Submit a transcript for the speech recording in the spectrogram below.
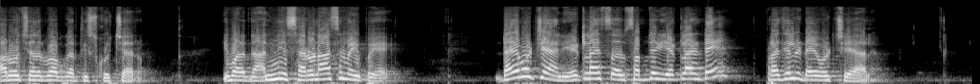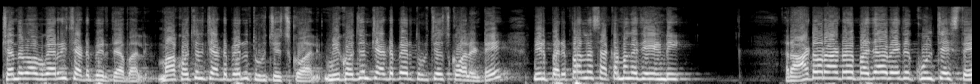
ఆ రోజు చంద్రబాబు గారు తీసుకొచ్చారు. ఇవాళ అన్నీ సర్వనాశనం అయిపోయాయి. డైవర్ట్ చేయాలి. ఎట్లా సబ్జెక్ట్ ఎట్లా అంటే ప్రజల్ని డైవర్ట్ చేయాలి. చంద్రబాబు గారికి చెడ్డ పేరు తేవాలి. మాకు వచ్చిన చెడ్డ పేరును తుడిచేసుకోవాలి మీకు వచ్చిన చెడ్డ పేరు తుడిచేసుకోవాలంటే మీరు పరిపాలన సక్రమంగా చేయండి. రావటం రావటమే ప్రజావేదిక కూల్చేస్తే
